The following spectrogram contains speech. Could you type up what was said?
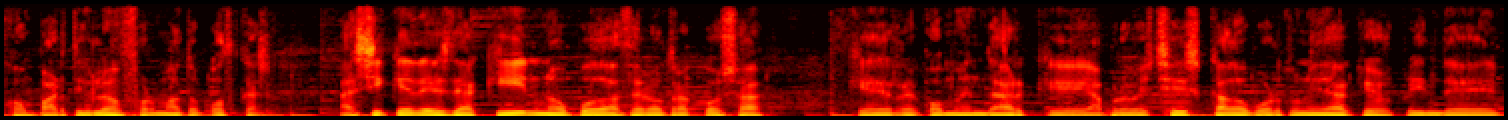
compartirlo en formato podcast. Así que desde aquí no puedo hacer otra cosa que recomendar que aprovechéis cada oportunidad que os brinde,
